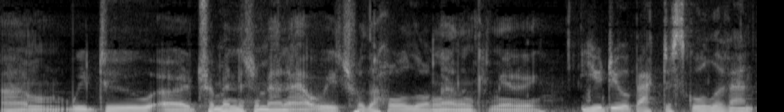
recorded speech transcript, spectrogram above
Um, we do a tremendous amount of outreach for the whole Long Island community. You do a back to school event?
